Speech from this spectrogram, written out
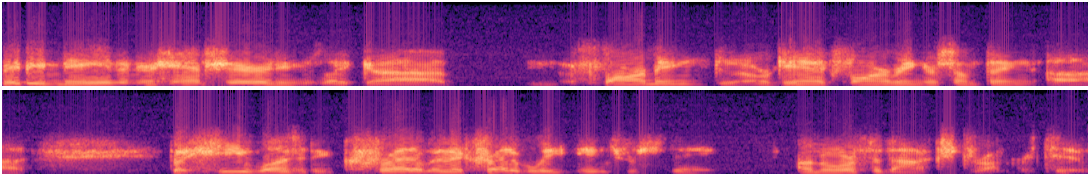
maybe Maine or New Hampshire, and he was like uh, farming, doing organic farming or something. Uh, but he was an incredible, an incredibly interesting, unorthodox drummer too.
